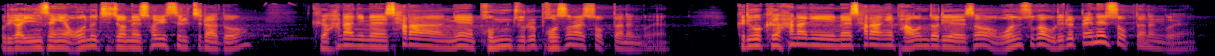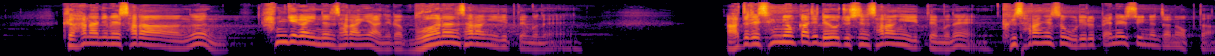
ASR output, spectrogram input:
우리가 인생의 어느 지점에 서 있을지라도 그 하나님의 사랑의 범주를 벗어날 수 없다는 거예요. 그리고 그 하나님의 사랑의 바운더리에서 원수가 우리를 빼낼 수 없다는 거예요. 그 하나님의 사랑은 한계가 있는 사랑이 아니라 무한한 사랑이기 때문에 아들의 생명까지 내어주신 사랑이기 때문에 그 사랑에서 우리를 빼낼 수 있는 자는 없다.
